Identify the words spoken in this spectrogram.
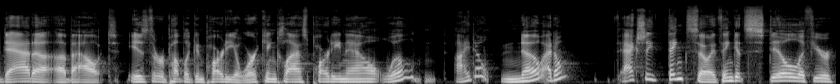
data about is the Republican Party a working class party now? Well, I don't know. I don't actually think so. I think it's still if you're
